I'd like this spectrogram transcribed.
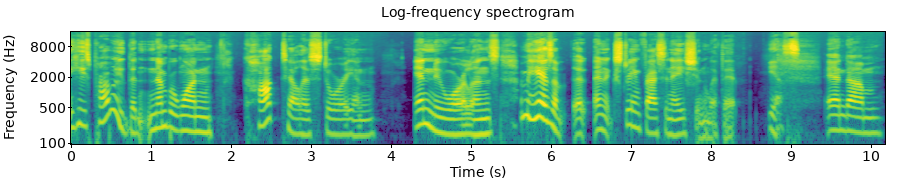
he's probably the number one cocktail historian in New Orleans. I mean, he has a, a an extreme fascination with it, Yes. and um,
